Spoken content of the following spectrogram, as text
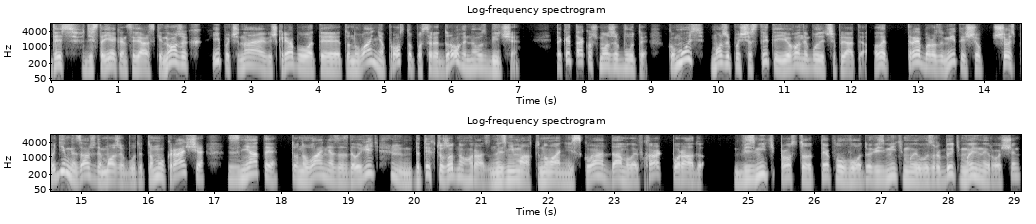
десь дістає канцелярський ножик і починає відшкрябувати тонування просто посеред дороги на узбіччя. Таке також може бути. Комусь може пощастити і його не будуть чіпляти, але треба розуміти, що щось подібне завжди може бути. Тому краще зняти тонування заздалегідь до тих, хто жодного разу не знімав тонування із скла, дам лайфхак, пораду. Візьміть просто теплу воду, візьміть мило, зробіть мильний розчин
